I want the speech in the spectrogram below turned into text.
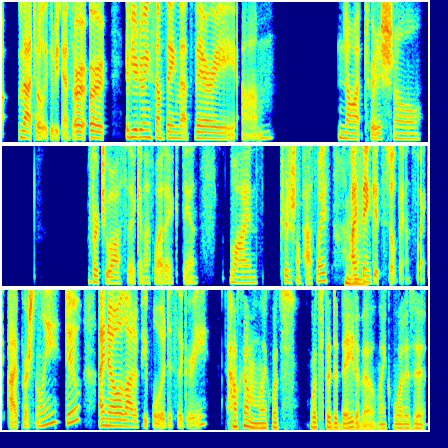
uh, that totally could be dance. Or, or if you're doing something that's very um, not traditional virtuosic and athletic dance lines, traditional pathways, I Mhm. think it's still dance. Like I personally do. I know a lot of people would disagree. How come? Like, what's what's the debate about? Like, what is it?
